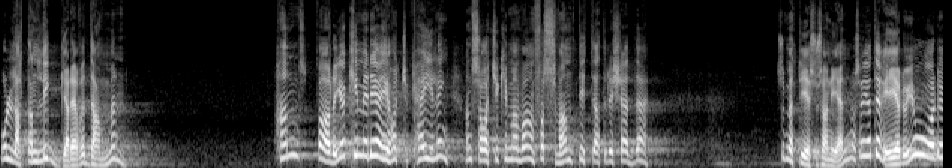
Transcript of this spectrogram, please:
og latt han ligge der ved dammen. Han var det. Ja, hvem er det? Jeg har ikke peiling. Han sa ikke hvem han var. Han forsvant etter at det skjedde. Så møtte Jesus han igjen og sa ja, der er du jo. Og, det,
